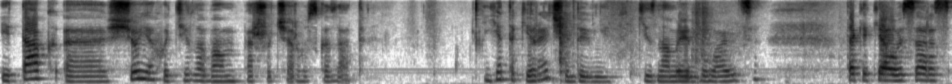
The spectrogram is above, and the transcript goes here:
І так, е, що я хотіла вам в першу чергу сказати? Є такі речі дивні, які з нами відбуваються. Так як я ось зараз,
